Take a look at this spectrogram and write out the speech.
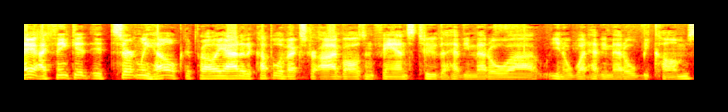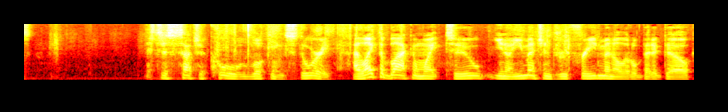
Hey, I think it, it certainly helped. It probably added a couple of extra eyeballs and fans to the heavy metal, uh, you know, what heavy metal becomes. It's just such a cool looking story. I like the black and white too. You know, you mentioned Drew Friedman a little bit ago.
